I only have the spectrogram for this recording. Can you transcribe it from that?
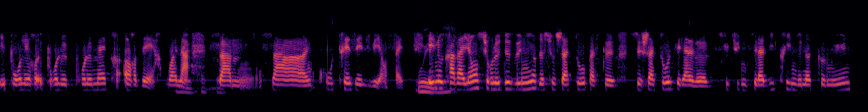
et pour, les, re- pour, le, pour le mettre hors d'air. Voilà. Oui. Ça, ça a un coût très élevé en fait. Oui, Et nous travaillons sur le devenir de ce château parce que ce château, c'est la, le- c'est une, c'est la vitrine de notre commune.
